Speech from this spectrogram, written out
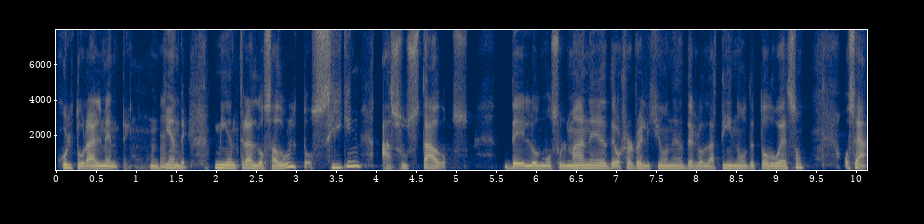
culturalmente, ¿entiende? Mientras los adultos siguen asustados de los musulmanes, de otras religiones, de los latinos, de todo eso. O sea,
